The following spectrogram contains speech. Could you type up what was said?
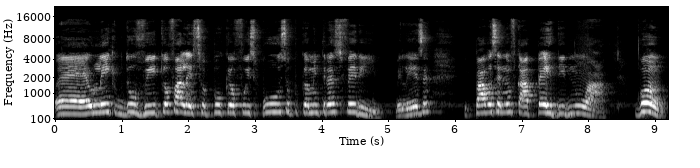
É, o link do vídeo que eu falei sobre porque eu fui expulso, porque eu me transferi, beleza? Para você não ficar perdido no ar. Bom,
